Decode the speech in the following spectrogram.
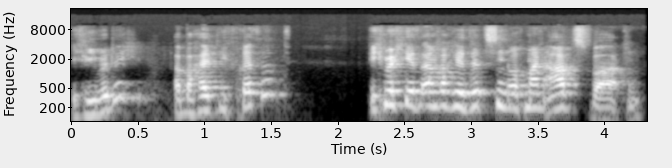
ich liebe dich, aber halt die Fresse. Ich möchte jetzt einfach hier sitzen und auf meinen Arzt warten.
